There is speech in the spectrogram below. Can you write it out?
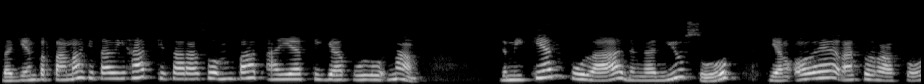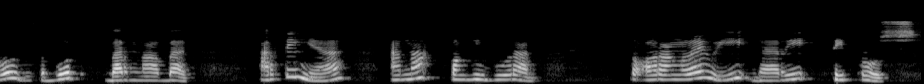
Bagian pertama kita lihat kisah Rasul 4 ayat 36. Demikian pula dengan Yusuf yang oleh rasul-rasul disebut Barnabas. Artinya anak penghiburan. Seorang Lewi dari Siprus.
